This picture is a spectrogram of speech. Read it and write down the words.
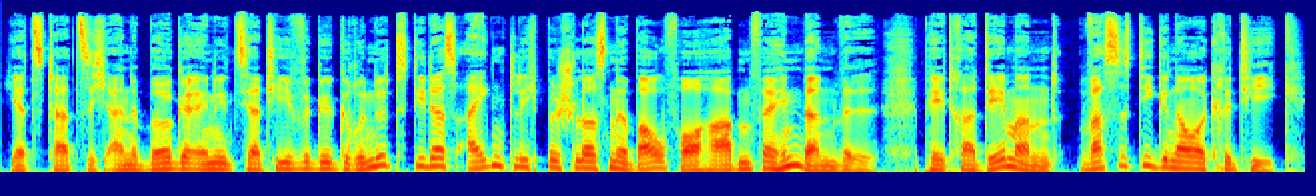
Jetzt hat sich eine Bürgerinitiative gegründet, die das eigentlich beschlossene Bauvorhaben verhindern will. Petra Demand, was ist die genaue Kritik?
